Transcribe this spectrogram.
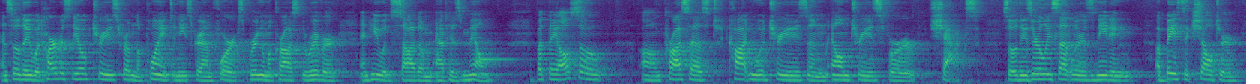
And so they would harvest the oak trees from the point in East Grand Forks, bring them across the river, and he would saw them at his mill. But they also um, processed cottonwood trees and elm trees for shacks. So these early settlers needing a basic shelter,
